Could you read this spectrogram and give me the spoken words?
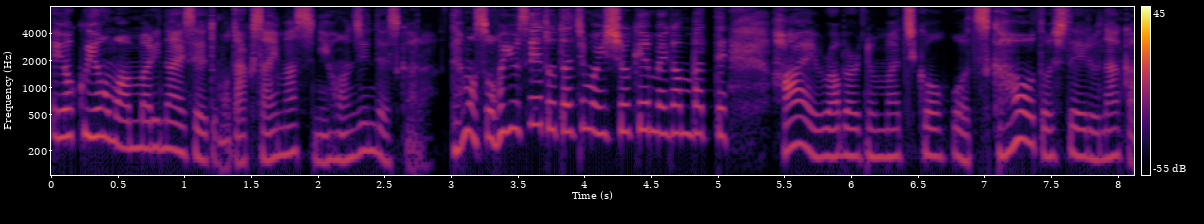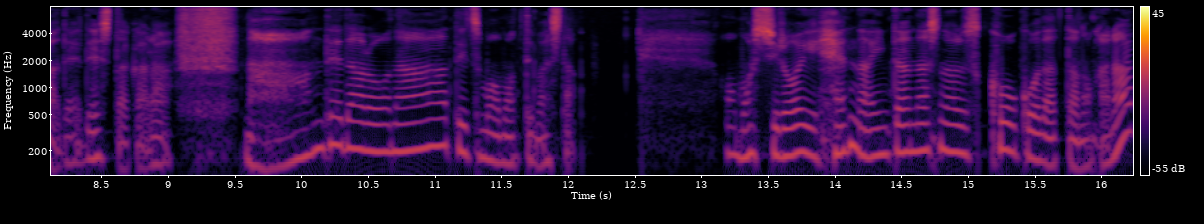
抑揚もあんまりない生徒もたくさんいます。日本人ですから。でもそういう生徒たちも一生懸命頑張って、はい、ロバート・マチコを使おうとしている中ででしたから、なんでだろうなっていつも思ってました。面白い変なインターナショナル高校だったのかな？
